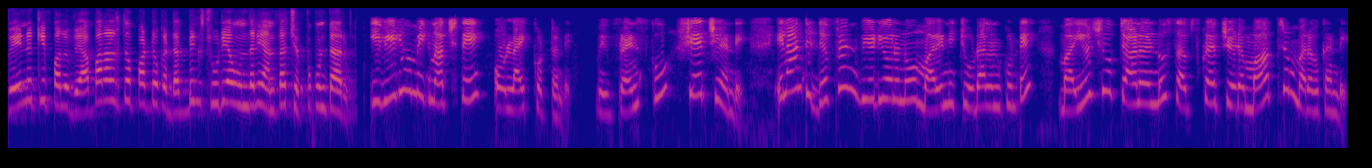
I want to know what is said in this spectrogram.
వేణుకి పలు వ్యాపారాలతో పాటు ఒక డబ్బింగ్ స్టూడియో ఉందని అంతా చెప్పుకుంటారు. ఈ వీడియో మీకు నచ్చితే ఓ లైక్ కొట్టండి. మీ ఫ్రెండ్స్కు షేర్ చేయండి. ఇలాంటి డిఫరెంట్ వీడియోలను మరిన్ని చూడాలనుకుంటే మా యూట్యూబ్ ఛానల్ను సబ్స్క్రైబ్ చేయడం మాత్రం మరవకండి.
